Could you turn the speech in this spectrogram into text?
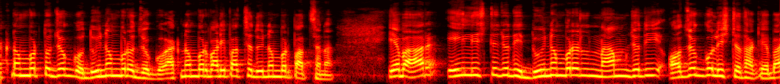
এক নম্বর তো যোগ্য, দুই নম্বরও যোগ্য, এক নম্বর বাড়ি পাচ্ছে, দুই নম্বর পাচ্ছে না। এবার এই লিস্টে যদি দুই নম্বরের নাম যদি অযোগ্য লিস্টে থাকে বা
